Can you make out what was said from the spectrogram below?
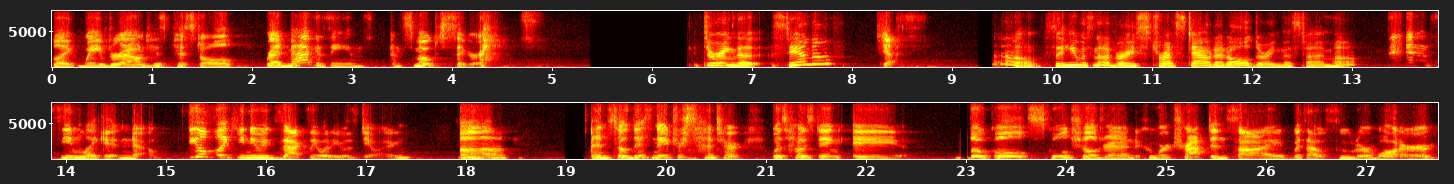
like waved around his pistol, read magazines, and smoked cigarettes. During the standoff? Yes. Oh, so he was not very stressed out at all during this time, huh? didn't seem like it. No, feels like he knew exactly what he was doing. Um, and so this nature center was hosting a local school children who were trapped inside without food or water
